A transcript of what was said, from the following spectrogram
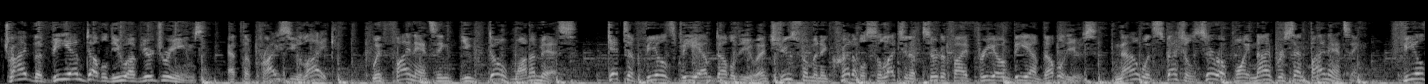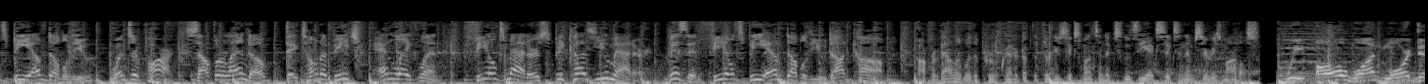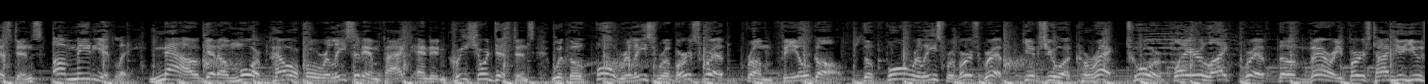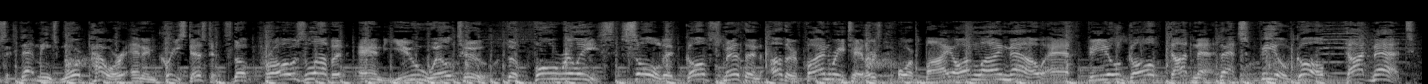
Drive the BMW of your dreams at the price you like with financing you don't want to miss. Get to Fields BMW and choose from an incredible selection of certified pre-owned BMWs. Now with special 0.9% financing. Fields BMW, Winter Park, South Orlando, Daytona Beach, and Lakeland. Fields matters because you matter. Visit fieldsbmw.com. Offer valid with approved credit up to 36 months and excludes the X6 and M series models. We all want more distance immediately. Now get a more powerful release and impact and increase your distance with the full release reverse grip from Field Golf. The full release reverse grip gives you a correct tour player like grip the very first time you use it. That means more power and increased distance. The pros love it and you will too. The full release sold at Golfsmith and other fine retailers or buy online now at fieldgolf.net. That's fieldgolf.net.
